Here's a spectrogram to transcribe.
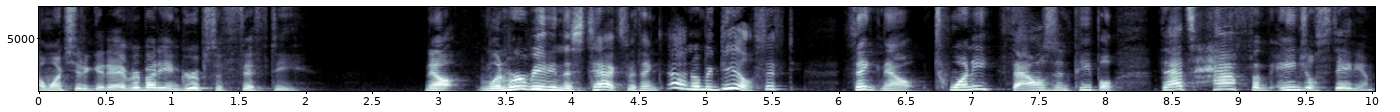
I want you to get everybody in groups of 50. Now, when we're reading this text, we think, oh, no big deal, 50. Think now, 20,000 people. That's half of Angel Stadium.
